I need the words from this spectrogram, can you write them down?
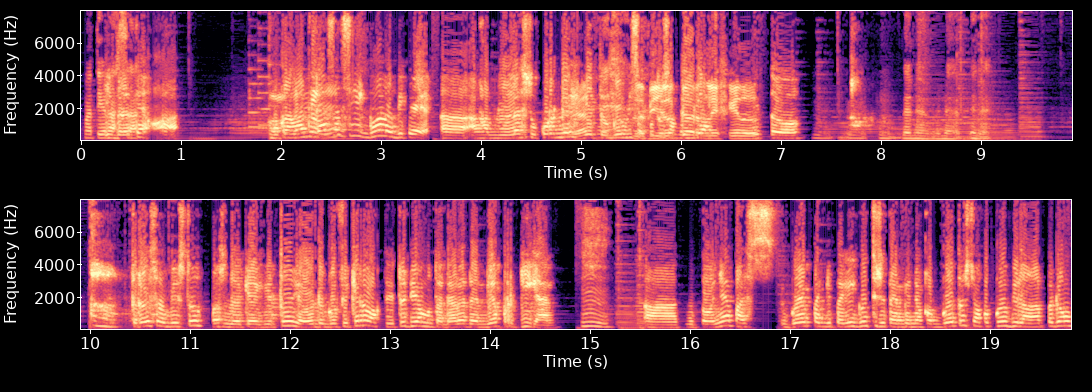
mati rasa. ibaratnya ah, bukan mati rasa sih gue lebih kayak eh, alhamdulillah syukur deh Ya, gitu gue bisa lebih putus sama dia gitu gitu Hmm, hmm, hmm. Benar, benar, benar. terus habis itu pas udah kayak gitu ya udah gue pikir waktu itu dia muntah darah dan dia pergi kan Hmm. uh, tentunya pas gue pagi-pagi gue ceritain ke nyokap gue terus nyokap gue bilang apa dong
